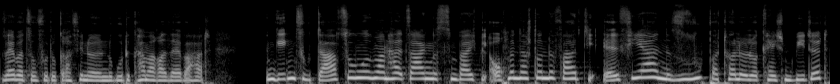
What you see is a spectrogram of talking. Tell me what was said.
selber zu fotografieren oder eine gute Kamera selber hat. Im Gegenzug dazu muss man halt sagen, dass zum Beispiel auch mit einer Stunde Fahrt die Elfia eine super tolle Location bietet.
